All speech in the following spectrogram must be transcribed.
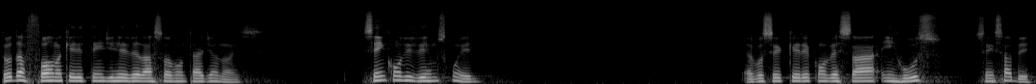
toda a forma que Ele tem de revelar Sua vontade a nós, sem convivermos com Ele. É você querer conversar em russo sem saber.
